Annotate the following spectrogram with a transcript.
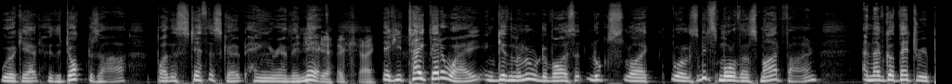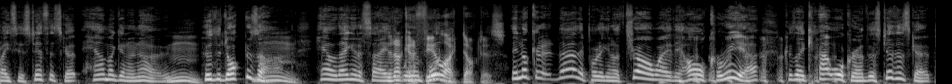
work out who the doctors are by the stethoscope hanging around their neck. Yeah, okay. Now, if you take that away and give them a little device that looks like, well, it's a bit smaller than a smartphone, and they've got that to replace their stethoscope, how am I going to know mm. who the doctors are? Mm. How are they going to say. They're not going to feel like doctors. They're not going to. No, they're probably going to throw away their whole career because they can't walk around with a stethoscope.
